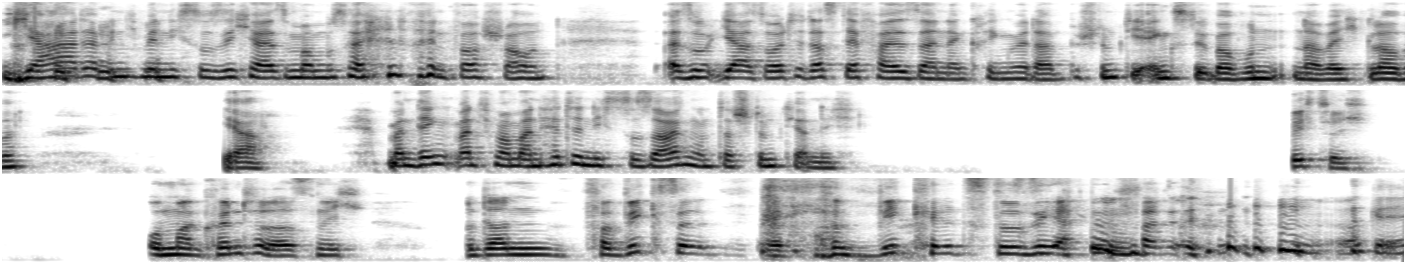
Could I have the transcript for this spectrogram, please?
Ja, da bin ich mir nicht so sicher. Also man muss halt einfach schauen. Also ja, sollte das der Fall sein, dann kriegen wir da bestimmt die Ängste überwunden. Aber ich glaube, ja, man denkt manchmal, man hätte nichts zu sagen und das stimmt ja nicht. Richtig. Und man könnte das nicht. Und dann verwechsel, äh, verwickelst du sie einfach in, okay.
